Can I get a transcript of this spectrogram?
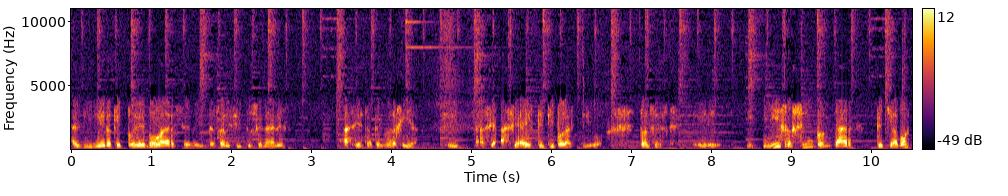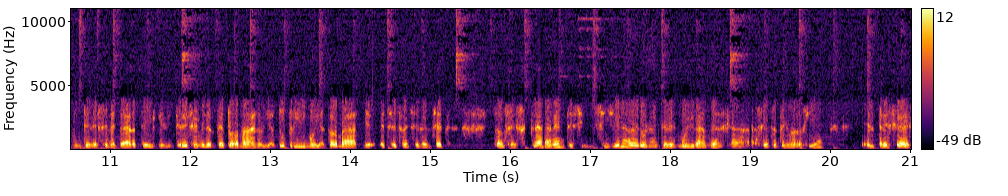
al dinero que puede moverse de inversores institucionales hacia esta tecnología, ¿sí? hacia, hacia este tipo de activo. Entonces, eh, y, eso sin contar de que a vos te interese meterte y que te interese meterte a tu hermano y a tu primo y a tu hermano, etcétera, etcétera, etcétera. Entonces, claramente, si, si llega a haber un interés muy grande hacia, hacia esta tecnología, el precio es,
